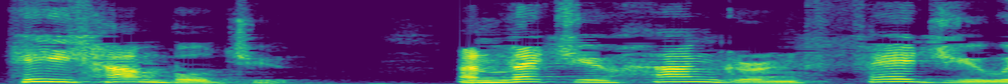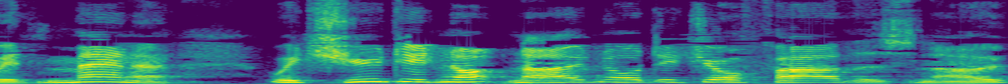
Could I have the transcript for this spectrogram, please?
He humbled you and let you hunger and fed you with manna, which you did not know, nor did your fathers know,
